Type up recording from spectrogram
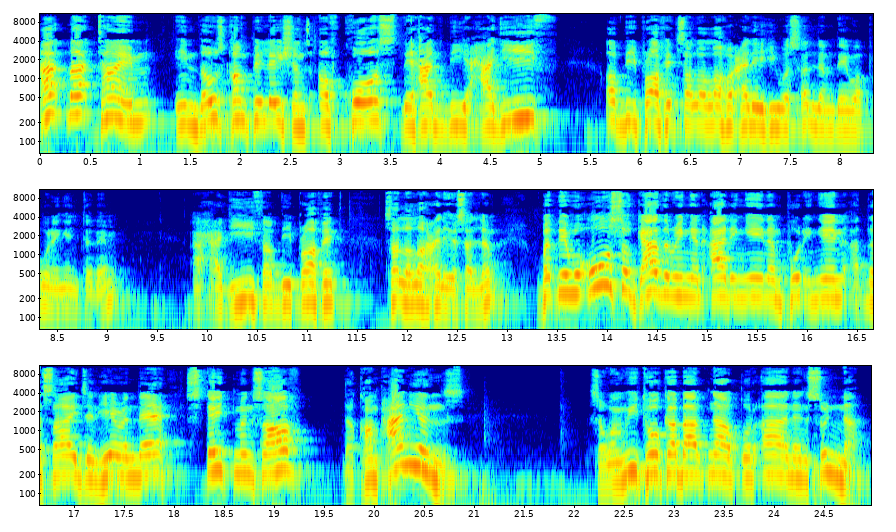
at that time, in those compilations, of course, they had the hadith of the Prophet sallallahu alaihi wasallam they were putting into them, a hadith of the Prophet sallallahu alayhi wasallam. But they were also gathering and adding in and putting in at the sides and here and there statements of the companions. So when we talk about now Quran and Sunnah,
